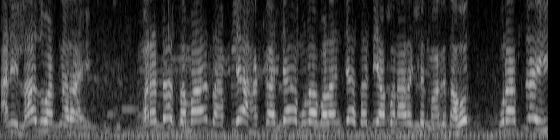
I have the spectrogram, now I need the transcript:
आणि लाज वाटणार आहे. मराठा समाज आपल्या हक्काच्या मुलाबाळांच्या साठी आपण आरक्षण मागत आहोत. कुणाचाही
